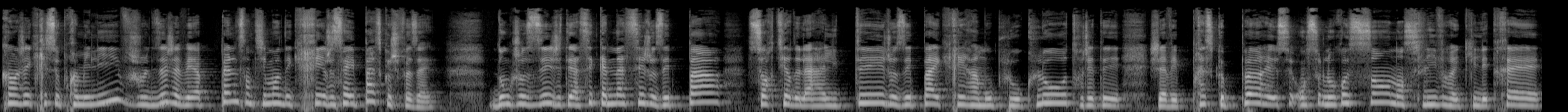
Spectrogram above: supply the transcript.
quand j'ai écrit ce premier livre, je vous le disais, j'avais à peine le sentiment d'écrire. Je ne savais pas ce que je faisais. Donc, j'osais, j'étais assez cadenassée, j'osais pas sortir de la réalité j'osais pas écrire un mot plus haut que l'autre. J'avais presque peur et on le ressent dans ce livre qu'il est très,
